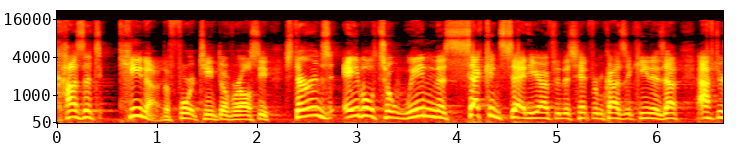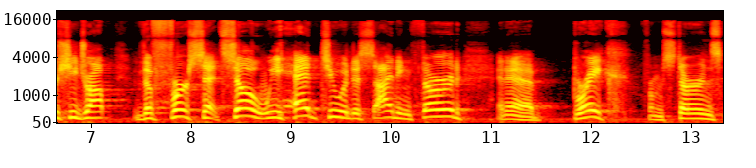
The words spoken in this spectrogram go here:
Kasatkina, the 14th overall seed. Stearns able to win the second set here after this hit from Kasatkina is out after she dropped the first set. So we head to a deciding third and a break from Stearns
